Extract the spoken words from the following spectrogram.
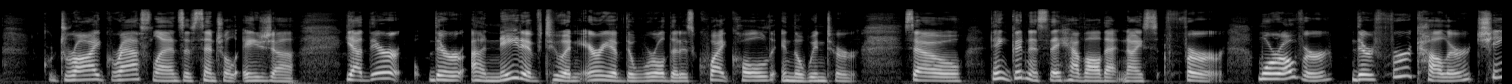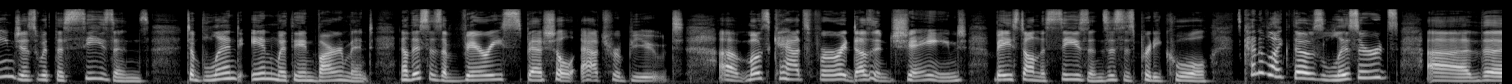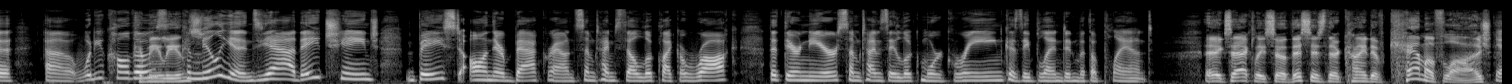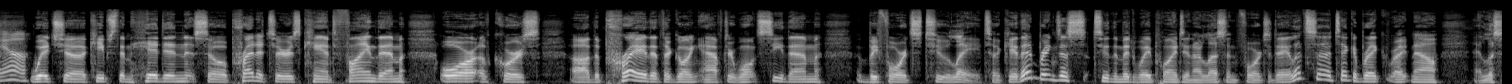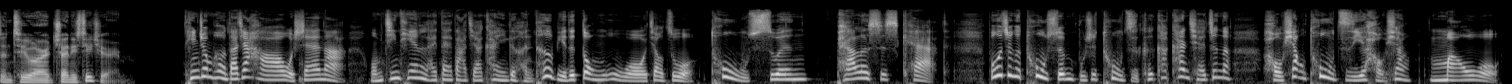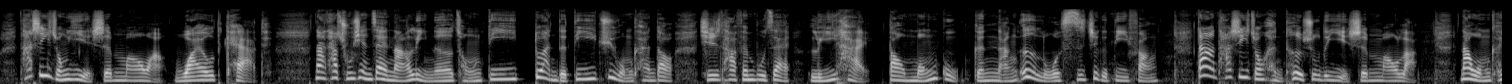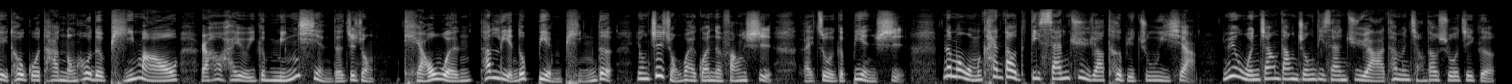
dry grasslands of Central Asia. Yeah, they're they're uh, native to an area of the world that is quite cold in the winter. So, thank goodness they have all that nice fur. Moreover, their fur color changes with the seasons to blend in with the environment. Now, this is a very special attribute. Uh, most cats' fur, it doesn't change based on the seasons. This is pretty cool. It's kind of like those lizards, uh, the uh, what do you call those? Chameleons. Chameleons, yeah. They change based on their background. Sometimes they'll look like a rock that they're near, sometimes they look more green because they blend in with a plant. Exactly. So this is their kind of camouflage, yeah. which uh, keeps them hidden so predators can't find them, or, of course, uh, the prey that they're going after won't see them before it's too late. Okay, that brings us to the midway point in our lesson for today. Let's uh, take a break right now and listen to our Chinese teacher. 听众朋友，大家好，我是安娜。我们今天来带大家看一个很特别的动物哦，叫做兔狲。 Palace's cat，不过这个兔狲不是兔子，可它看起来真的好像兔子，也好像猫哦。它是一种野生猫啊，wild cat。那它出现在哪里呢？从第一段的第一句，我们看到，其实它分布在里海到蒙古跟南俄罗斯这个地方。当然，它是一种很特殊的野生猫啦。那我们可以透过它浓厚的皮毛，然后还有一个明显的这种。条纹，他脸都扁平的，用这种外观的方式来做一个辨识。那么我们看到的第三句要特别注意一下，因为文章当中第三句啊，他们讲到说这个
